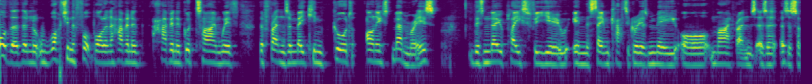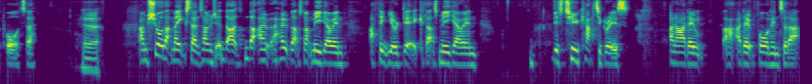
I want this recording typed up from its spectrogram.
other than watching the football and having a having a good time with the friends and making good honest memories there's no place for you in the same category as me or my friends as a as a supporter yeah i'm sure that makes sense i'm that, that i hope that's not me going i think you're a dick that's me going there's two categories and I don't I don't fall into that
